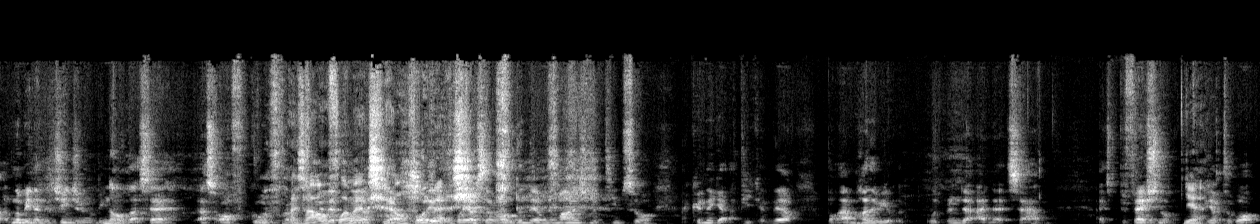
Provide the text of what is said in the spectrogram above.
I've not been in the changing room. Before. No. that's uh, that's off going. for Is that off the limits? Players, yeah, Off of the players are all in there the management team, so I couldn't get a peek in there. But I'm um, had a wee look, look around it, and it's um, it's professional Yeah. compared to what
